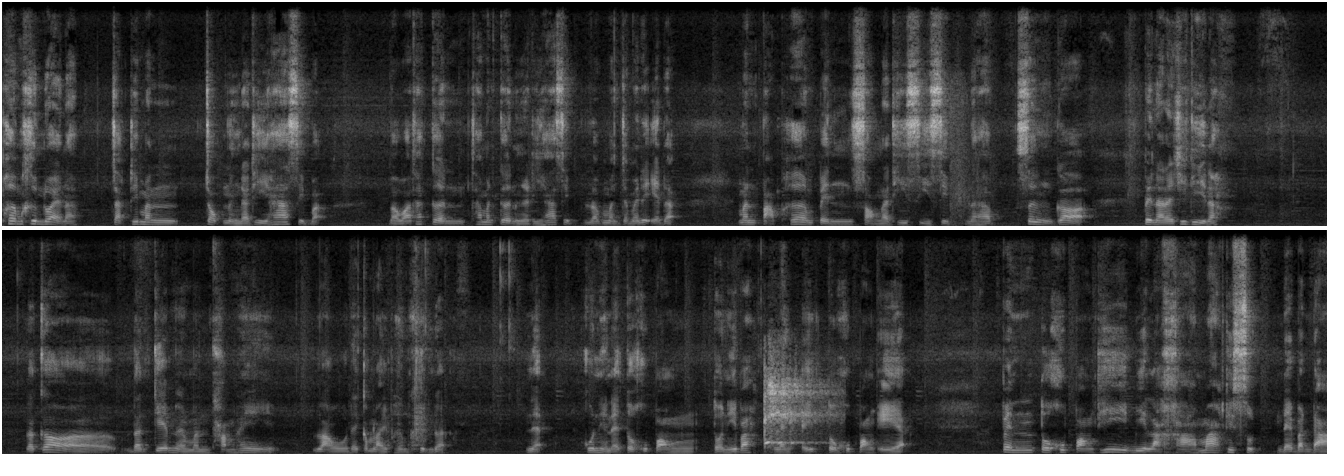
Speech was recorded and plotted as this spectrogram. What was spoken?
เพิ่มขึ้นด้วยนะ จากที่มันจบ 1 นาที 50อะแบบว่าถ้าเกินถ้ามันเกิน1นาที 50 แล้วมันจะไม่ได้เอสอะมันปรับเพิ่มเป็น 2 นาที 40 นะครับ ซึ่งก็เป็นอะไรที่ดีนะ แล้วก็ดันเกมเนี่ยมันทำให้เราได้กำไรเพิ่มขึ้นด้วย เนี่ยคุณเห็นไอ้ตัวคูปองตัวนี้ปะแรงไอ้ตัวคูปอง A อะเป็นตัวคูปองที่มีราคามากที่สุดในบรรดา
